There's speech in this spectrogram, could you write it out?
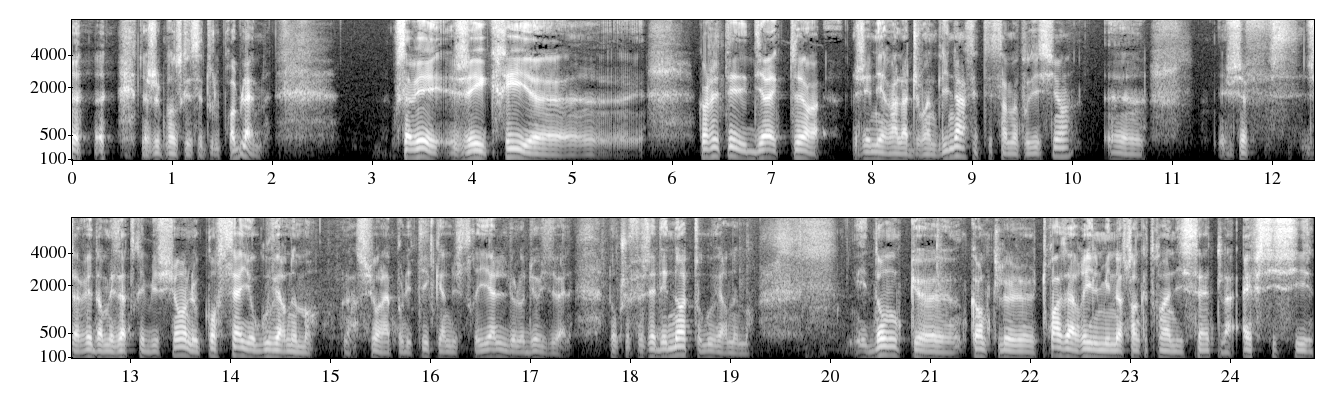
je pense que c'est tout le problème. Vous savez, j'ai écrit euh, quand j'étais directeur général adjoint de l'INA, c'était ça ma position. Euh, j'avais dans mes attributions le conseil au gouvernement sur la politique industrielle de l'audiovisuel. Donc je faisais des notes au gouvernement. Et donc, euh, quand le 3 avril 1997, la FCC,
